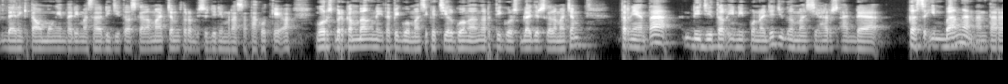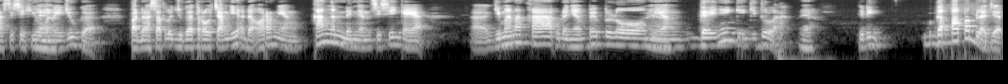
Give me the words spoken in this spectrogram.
dari kita omongin tadi masalah digital segala macam terus habis itu jadi merasa takut kayak ah gue harus berkembang nih tapi gue masih kecil gue nggak ngerti gue harus belajar segala macam. Ternyata digital ini pun aja juga masih harus ada keseimbangan antara sisi humannya juga. Pada saat lu juga terlalu canggih ada orang yang kangen dengan sisi kayak eh, gimana kak udah nyampe belum Iya. yang gayanya yang kayak gitulah. Iya. Jadi nggak apa-apa belajar.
